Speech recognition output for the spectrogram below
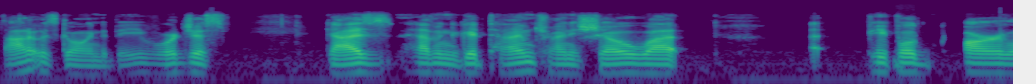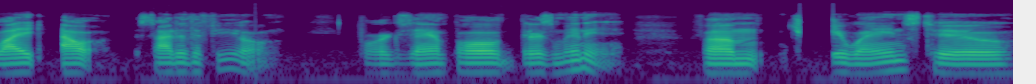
thought it was going to be." We're just guys having a good time trying to show what uh, people are like outside of the field. For example, there's many from Trae Waynes to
